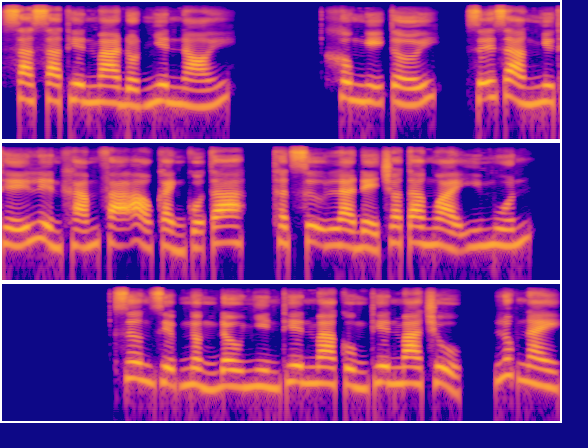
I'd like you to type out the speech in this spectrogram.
xa xa thiên ma đột nhiên nói. Không nghĩ tới, dễ dàng như thế liền khám phá ảo cảnh của ta, thật sự là để cho ta ngoài ý muốn. Dương Diệp ngẩng đầu nhìn thiên ma cùng thiên ma chủ, lúc này,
